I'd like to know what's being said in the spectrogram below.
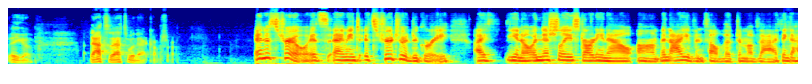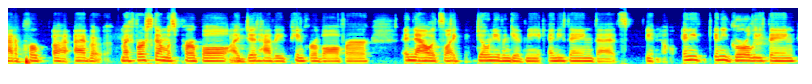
there you go. That's that's where that comes from. And it's true. It's I mean it's true to a degree. I you know initially starting out, um, and I even fell victim of that. I think I had a pur- uh, I have a my first gun was purple. Mm. I did have a pink revolver and now it's like don't even give me anything that's you know any any girly thing.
